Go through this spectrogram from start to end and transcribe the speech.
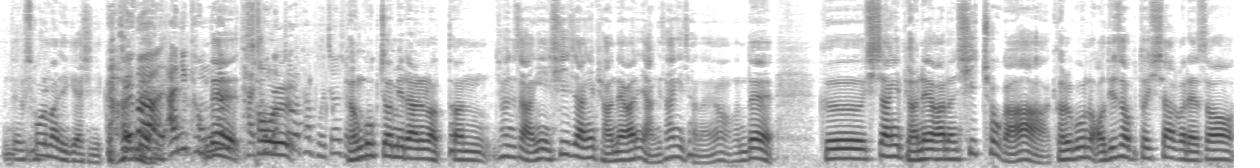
근데 서울만 얘기하시니까. 제가 네. 아니 경남 다 서울 다 보죠. 저. 변곡점이라는 어떤 현상이 시장이 변해가는 양상이잖아요. 근데 그 시장이 변해가는 시초가 결국은 어디서부터 시작을 해서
